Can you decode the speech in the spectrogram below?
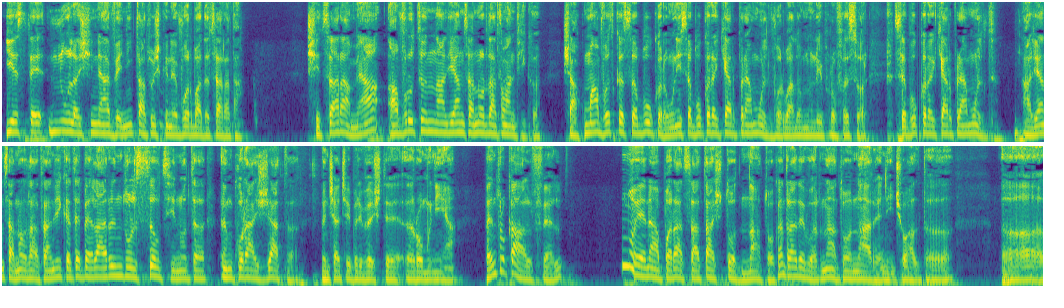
este nulă și neavenit atunci când e vorba de țara ta. Și țara mea a vrut în Alianța Nord-Atlantică. Și acum văd că se bucură. Unii se bucură chiar prea mult, vorba domnului profesor. Se bucură chiar prea mult. Alianța Nord-Atlantică trebuie la rândul său ținută, încurajată în ceea ce privește România. Pentru că altfel, nu e neapărat să atași tot NATO, că într-adevăr NATO nu are nicio altă uh,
